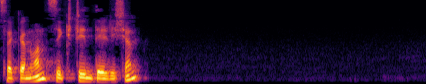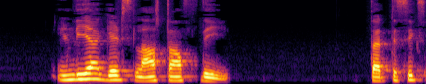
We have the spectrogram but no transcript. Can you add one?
Second one sixteenth edition India gets last of the thirty six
